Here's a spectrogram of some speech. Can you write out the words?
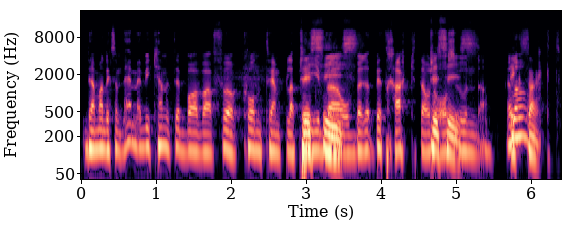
Där man liksom, nej men vi kan inte bara vara för kontemplativa Precis. och be, betrakta och dra oss Precis. undan. Eller? Exakt.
